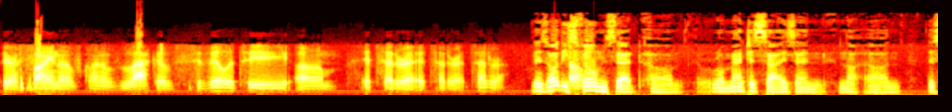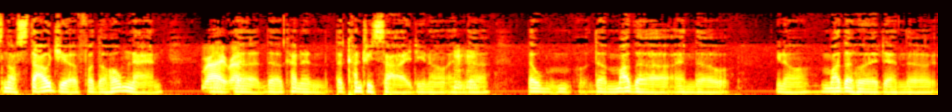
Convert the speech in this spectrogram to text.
they're a sign of kind of lack of civility, um, et cetera, et cetera, et cetera. There's all these Um, films that um, romanticize and uh, this nostalgia for the homeland, Right, uh, right. The, the kind of the countryside, you know, and Mhm. the the the mother and the you know motherhood and the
